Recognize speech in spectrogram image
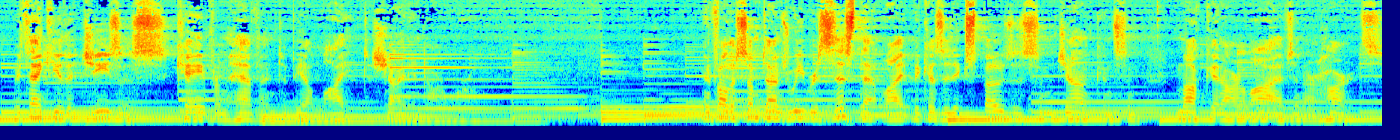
We thank you that Jesus came from heaven to be a light to shine into our world. And Father, sometimes we resist that light because it exposes some junk and some muck in our lives and our hearts.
